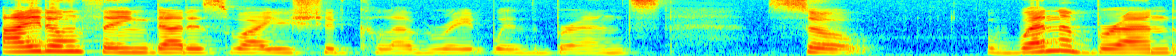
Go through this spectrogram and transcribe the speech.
I don't think that is why you should collaborate with brands. So, when a brand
